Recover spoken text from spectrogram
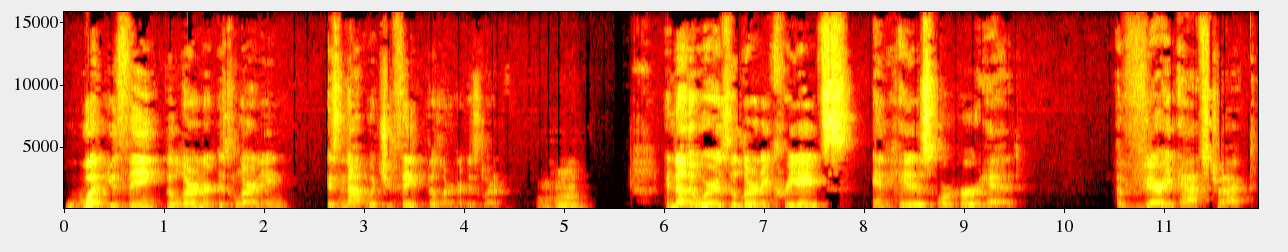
what you think the learner is learning is not what you think the learner is learning. Mm-hmm. In other words, the learner creates in his or her head a very abstract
